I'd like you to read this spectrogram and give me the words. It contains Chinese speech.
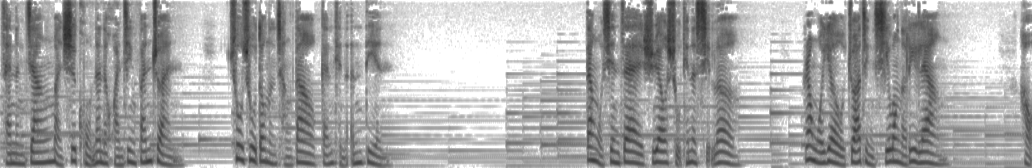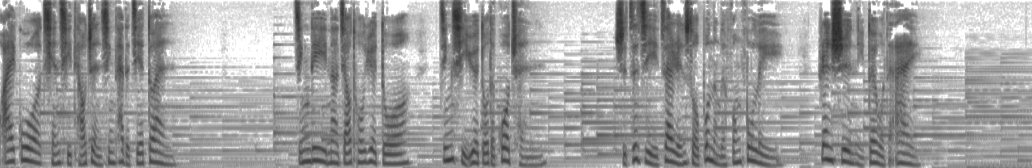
才能将满是苦难的环境翻转，处处都能尝到甘甜的恩典。但我现在需要暑天的喜乐，让我有抓紧希望的力量，好挨过前期调整心态的阶段，经历那交托越多、惊喜越多的过程，使自己在人所不能的丰富里。认识你对我的爱，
